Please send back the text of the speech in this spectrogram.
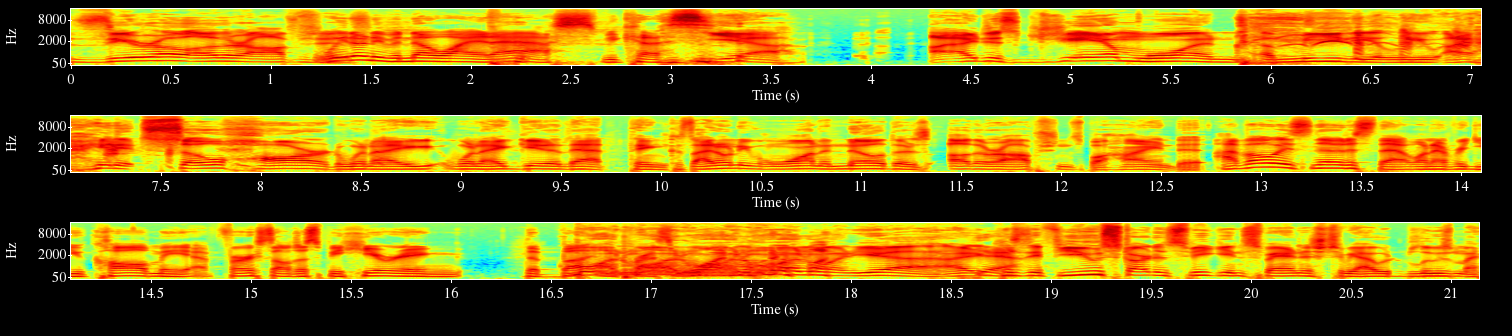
zero other options. We don't even know why it asks because Yeah. I I just jam one immediately. I hit it so hard when I when I get to that thing because I don't even want to know there's other options behind it. I've always noticed that whenever you call me, at first I'll just be hearing the button One, press one, one, one, one, one. Yeah, because if you started speaking Spanish to me, I would lose my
